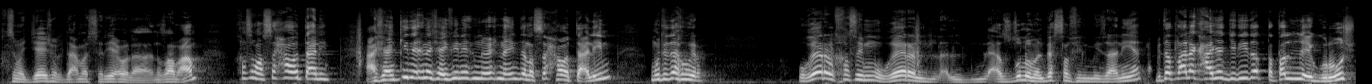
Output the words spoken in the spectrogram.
خصم الجيش ولا الدعم السريع ولا نظام عام خصم الصحة والتعليم. عشان كده إحنا شايفين إنه إحنا عندنا الصحة والتعليم متدهورة. وغير الخصم وغير ال- ال- الظلم اللي بيحصل في الميزانية بتطلع لك حاجات جديدة تطلع قروش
